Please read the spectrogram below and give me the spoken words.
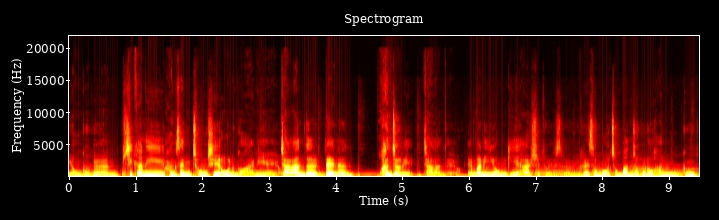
영국은 시간이 항상 정시에 오는 거 아니에요. 잘 안 될 때는 완전히 잘 안 돼요. 많이 연기할 수도 있어요. 그래서 뭐 전반적으로 한국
